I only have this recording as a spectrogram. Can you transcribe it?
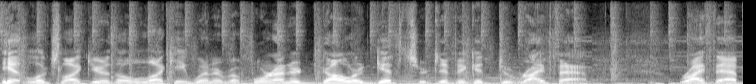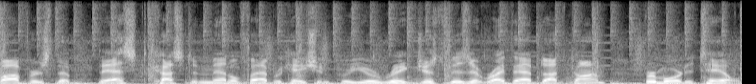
It looks like you're the lucky winner of a $400 gift certificate to Rifab. Rifab offers the best custom metal fabrication for your rig. Just visit rifab.com for more details.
